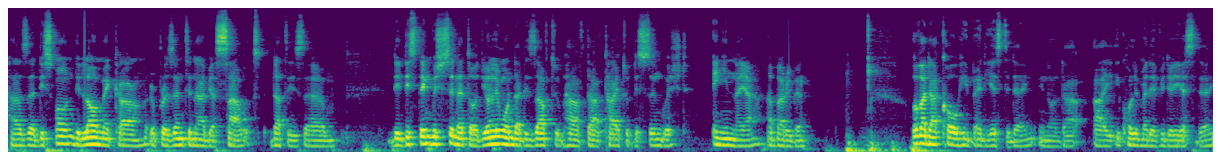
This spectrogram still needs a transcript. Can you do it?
has uh, disowned the lawmaker representing Abia South. That is um, the distinguished senator, the only one that deserved to have that title distinguished, Enyinnaya Abaribe. Over that call he made yesterday, you know, that I equally made a video yesterday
